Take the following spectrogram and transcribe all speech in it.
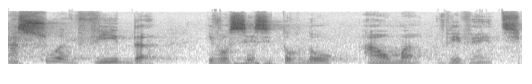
a sua vida e você se tornou alma vivente.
